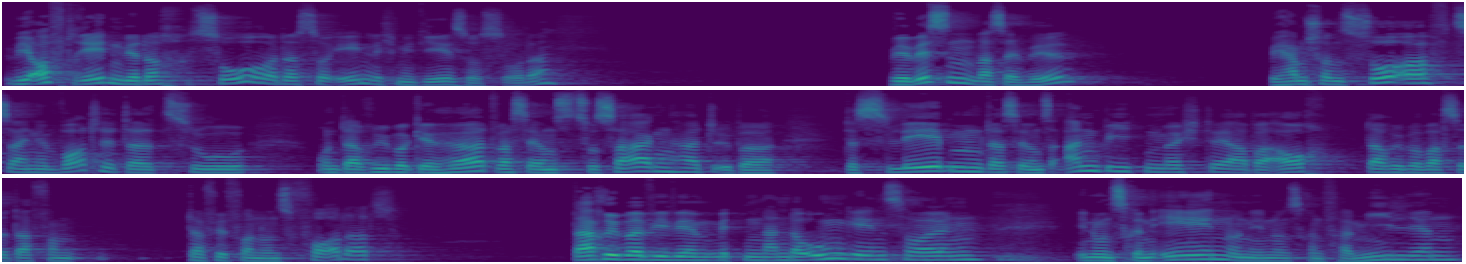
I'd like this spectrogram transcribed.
Wie oft reden wir doch so oder so ähnlich mit Jesus, oder? Wir wissen, was er will. Wir haben schon so oft seine Worte dazu und darüber gehört, was er uns zu sagen hat, über das Leben, das er uns anbieten möchte, aber auch darüber, was er davon, dafür von uns fordert. Darüber, wie wir miteinander umgehen sollen in unseren Ehen und in unseren Familien.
